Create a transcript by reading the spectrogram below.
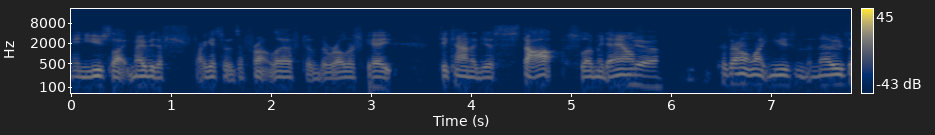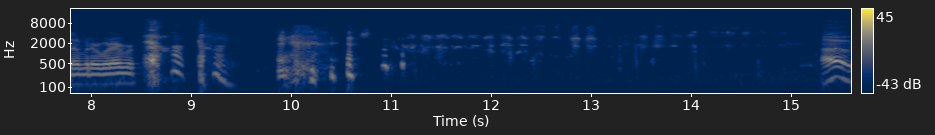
and use like maybe the I guess it was the front left of the roller skate to kind of just stop, slow me down. Yeah. Because I don't like using the nose of it or whatever. And- Oh,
